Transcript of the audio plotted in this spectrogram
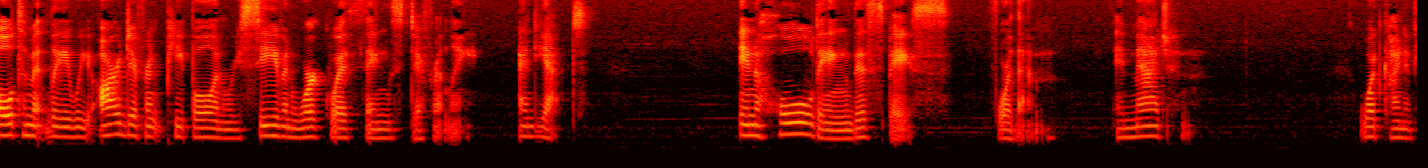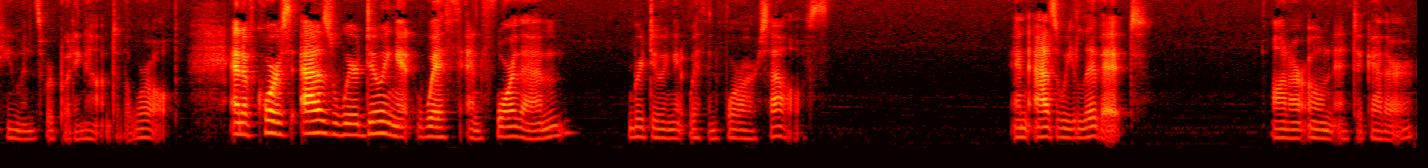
Ultimately, we are different people and receive and work with things differently. And yet, in holding this space for them, imagine what kind of humans we're putting out into the world. And of course, as we're doing it with and for them, we're doing it with and for ourselves. And as we live it on our own and together,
